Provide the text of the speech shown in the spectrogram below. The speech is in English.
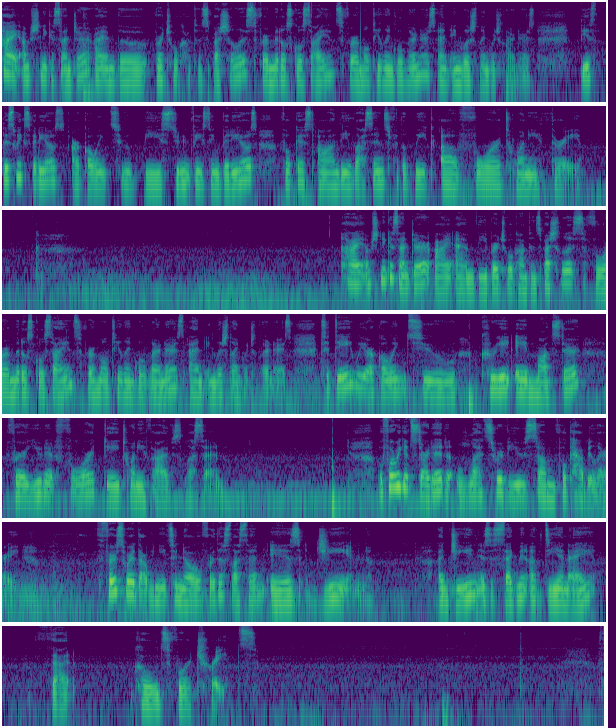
Hi, I'm Shanika Center. I am the virtual content specialist for middle school science for multilingual learners and English language learners. This, this week's videos are going to be student facing videos focused on the lessons for the week of 423. Hi, I'm Shanika Center. I am the virtual content specialist for middle school science for multilingual learners and English language learners. Today we are going to create a monster for Unit 4, Day 25's lesson. Before we get started, let's review some vocabulary. The first word that we need to know for this lesson is gene. A gene is a segment of DNA that codes for traits.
